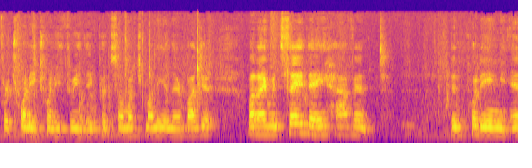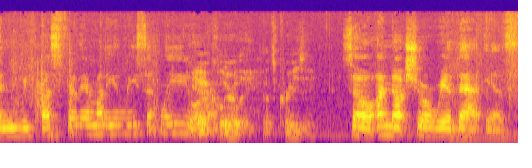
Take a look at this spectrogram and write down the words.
for twenty twenty-three, they put so much money in their budget. But I would say they haven't been putting in requests for their money in recently, or. Yeah, clearly, that's crazy. So I'm not sure where that is.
